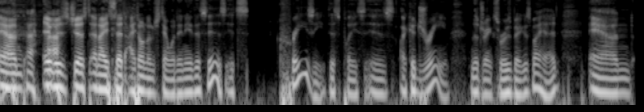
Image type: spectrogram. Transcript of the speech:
And it was just and I said, I don't understand what any of this is. It's crazy. This place is like a dream. And the drinks were as big as my head. And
